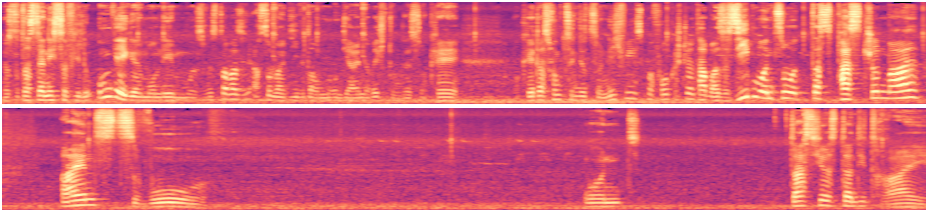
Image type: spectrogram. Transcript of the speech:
Also, dass der nicht so viele Umwege immer nehmen muss. Wisst ihr was? Ich, achso, weil die wieder nur in die eine Richtung ist. Okay. Okay, das funktioniert so nicht, wie ich es mir vorgestellt habe. Also 7 und so, das passt schon mal. 1, 2, Und das hier ist dann die 3.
